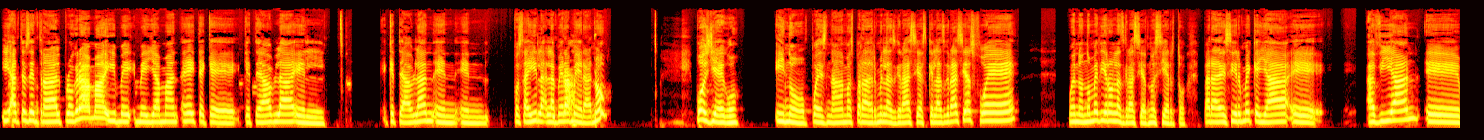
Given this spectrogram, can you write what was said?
y antes de entrar al programa y me, me llaman, hey, te, que, que te habla el, que te hablan en, en pues ahí la, mera mera, ¿no? Pues llego y no, pues nada más para darme las gracias, que las gracias fue, bueno, no me dieron las gracias, no es cierto, para decirme que ya eh, habían eh,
